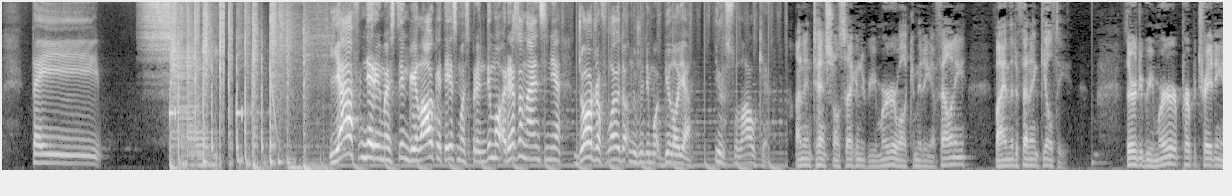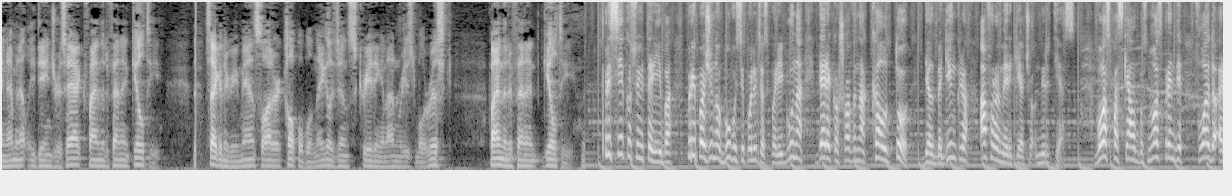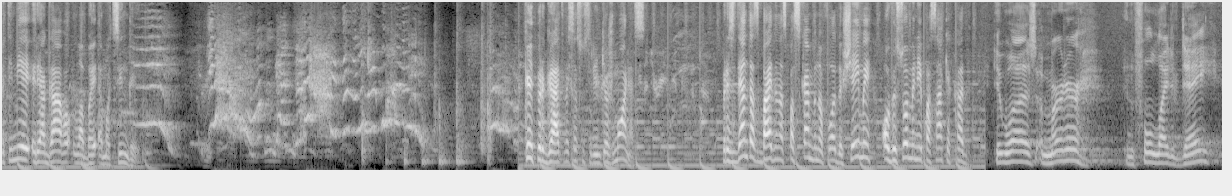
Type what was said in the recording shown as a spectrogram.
Tai JAV nerimastingai laukia teismo sprendimo rezonansinėje Džordžo Floydo nužudimo byloje. Ir sulaukė. Unintentional second degree murder while committing a felony, find the defendant guilty. Third degree murder, perpetrating an eminently dangerous act, find the defendant guilty. Second degree manslaughter, culpable negligence, creating an unreasonable risk, find the defendant guilty. Prisiekusiųjų taryba pripažino buvusi policijos pareigūną Dereką Šoviną kaltu dėl beginklio afroamerikiečio mirties. Vos paskelbus nuosprendį, Floydo artimieji reagavo labai emocingai. Kaip ir gatvėse susirinkę žmonės. Prezidentas Bidenas paskambino Floydo šeimai, o visuomeniai pasakė, kad It was a murder in the full light of day,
